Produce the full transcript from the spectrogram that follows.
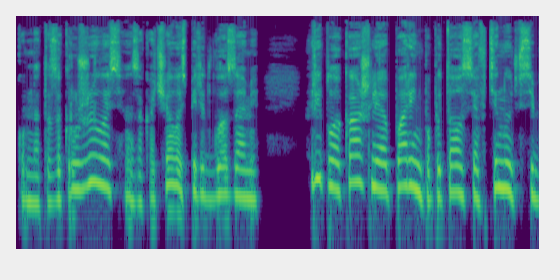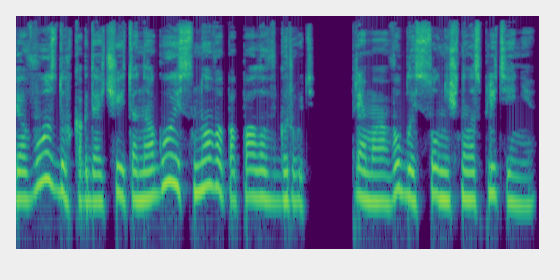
Комната закружилась, закачалась перед глазами. Хрипло кашляя, парень попытался втянуть в себя воздух, когда чьей-то ногой снова попала в грудь, прямо в область солнечного сплетения.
